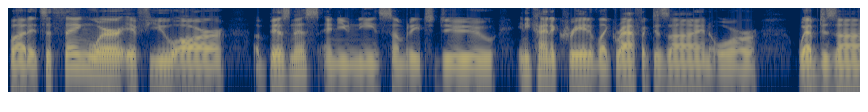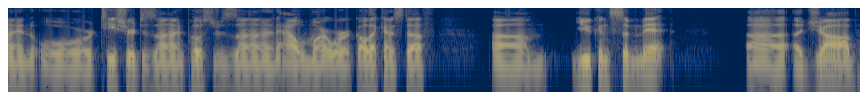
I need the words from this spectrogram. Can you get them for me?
but it's a thing where if you are a business and you need somebody to do any kind of creative, like graphic design or web design or t-shirt design, poster design, album artwork, all that kind of stuff, um, you can submit uh, a job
